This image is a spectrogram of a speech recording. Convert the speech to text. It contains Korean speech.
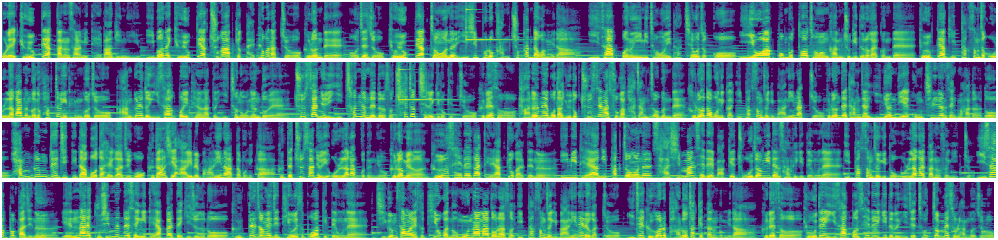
올해 교육대학 가는 사람이 대박인 이유. 이번에 교육대학 추가 합격 발표가 났죠. 그런데 어제죠. 교육대학 정원을 20% 감축한다고 합니다. 2사학번은 이미 정원이 다 채워졌고 2호학번부터 정원 감축이 들어갈 건데 교육대학 입학 성적 올라가는 건 확정이 된 거죠. 안 그래도 2사학번이 태어났던 2005년도에 출산율이 2000년대 들어서 최저치를 기록했죠. 그래서 다른 애보다 유독 출생아 수가 가장 적은데 그러다 보니까 입학 성적이 많이 낮죠. 그런데 당장 2년 뒤에 07년생만 하더라도 황금돼지 띠다 뭐다 해가지고 그 당시 아이를 많이 낳았다 보니까 그때 출산율이 올라갔거든요. 그러면 그 세대가 대학교 갈 때는 이미 대학 입학 정원을 40만 세대에 맞게 조정이 된 상태이기 때문에 입학 성적이 더 올라갈 가능성이 있죠. 2사학번까지는 옛날에 90년대생이 대학 갈 때 기준으로 그때 정해진 TO에서 뽑았기 때문에 지금 상황에서 TO가 너무나 마 돌아서 입학 성적이 많이 내려갔죠. 이제 그거를 바로 잡겠다는 겁니다. 그래서 교대 2사학번 세대기들은 이제 저점 매수를 한 거죠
